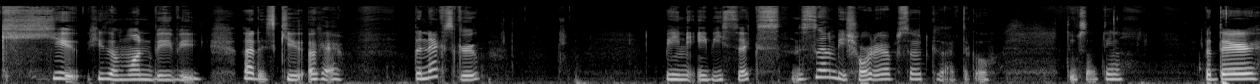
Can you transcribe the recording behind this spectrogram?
cute. He's a one baby. That is cute. Okay. The next group being AB6IX. This is going to be a shorter episode because I have to go do something. But their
